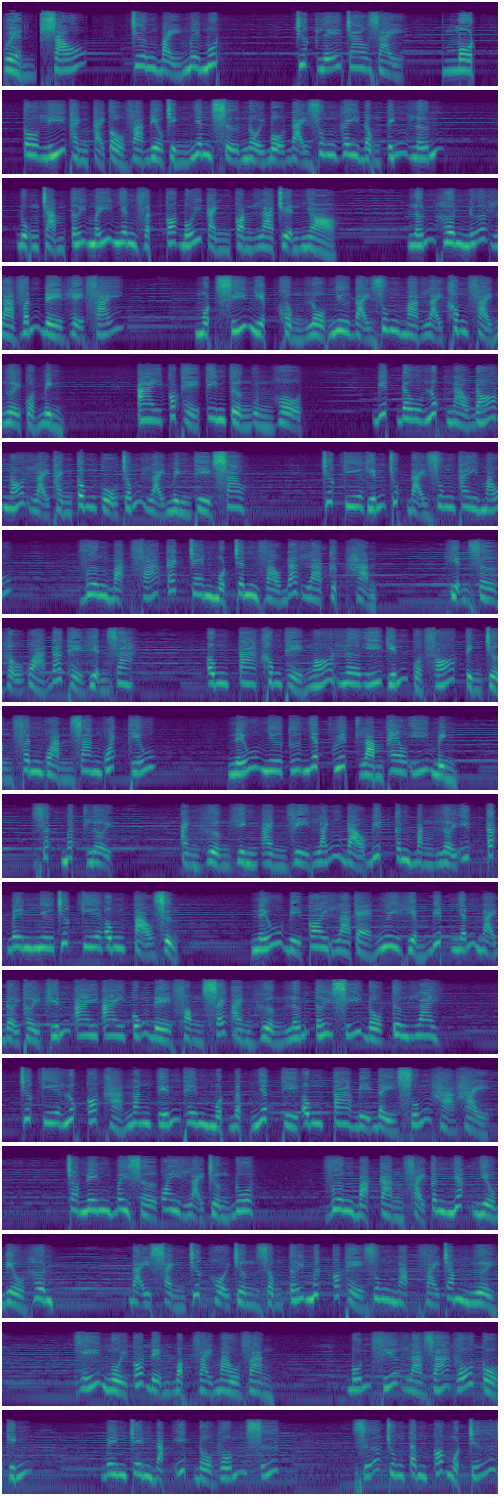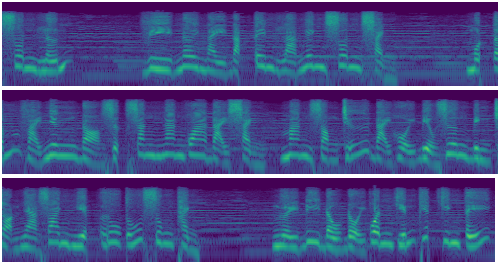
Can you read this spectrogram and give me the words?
Quyển sáu, Chương bảy mươi 71 Trước lễ trao giải, một, Tô Lý Thành cải tổ và điều chỉnh nhân sự nội bộ đại dung gây động tính lớn. Đụng chạm tới mấy nhân vật có bối cảnh còn là chuyện nhỏ. Lớn hơn nữa là vấn đề hệ phái. Một xí nghiệp khổng lồ như đại dung mà lại không phải người của mình. Ai có thể tin tưởng ủng hộ? Biết đâu lúc nào đó nó lại thành công cụ chống lại mình thì sao? Trước kia kiến trúc đại dung thay máu. Vương bạc phá cách chen một chân vào đã là cực hạn. Hiện giờ hậu quả đã thể hiện ra. Ông ta không thể ngó lơ ý kiến của phó tỉnh trưởng phân quản Giang Quách Thiếu. Nếu như cứ nhất quyết làm theo ý mình, Rất bất lợi. Ảnh hưởng hình ảnh vì lãnh đạo biết cân bằng lợi ích các bên như trước kia ông tạo dựng nếu bị coi là kẻ nguy hiểm biết nhẫn nại đợi thời khiến ai ai cũng đề phòng sẽ ảnh hưởng lớn tới sĩ đồ tương lai. Trước kia lúc có khả năng tiến thêm một bậc nhất thì ông ta bị đẩy xuống hạ hải. Cho nên bây giờ quay lại trường đua. Vương Bạc càng phải cân nhắc nhiều điều hơn. Đại sảnh trước hội trường rộng tới mức có thể dung nạp vài trăm người. Ghế ngồi có đệm bọc vài màu vàng. Bốn phía là giá gỗ cổ kính bên trên đặt ít đồ gốm sứ. Giữa trung tâm có một chữ xuân lớn. Vì nơi này đặt tên là nghênh xuân sảnh. Một tấm vải nhưng đỏ rực răng ngang qua đại sảnh, mang dòng chữ đại hội biểu dương bình chọn nhà doanh nghiệp ưu tú sung thành. Người đi đầu đội quân kiến thiết kinh tế.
